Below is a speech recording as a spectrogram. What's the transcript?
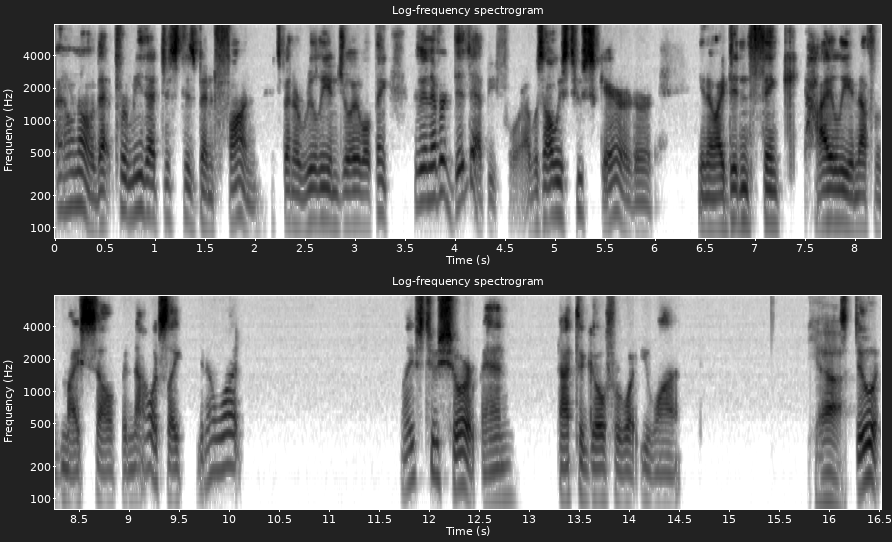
I don't know that for me, that just has been fun. It's been a really enjoyable thing because I never did that before. I was always too scared or, you know, I didn't think highly enough of myself. And now it's like, you know what? Life's too short, man, not to go for what you want. Yeah. Let's do it.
